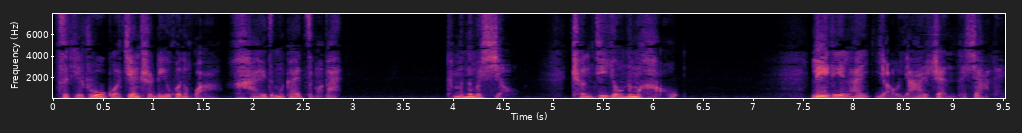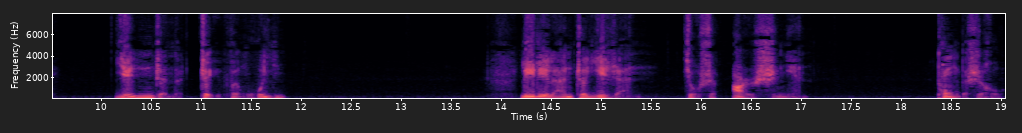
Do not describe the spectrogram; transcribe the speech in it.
自己如果坚持离婚的话，孩子们该怎么办？他们那么小，成绩又那么好。李丽兰咬牙忍了下来。隐忍的这份婚姻，李丽兰这一忍就是二十年。痛的时候，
